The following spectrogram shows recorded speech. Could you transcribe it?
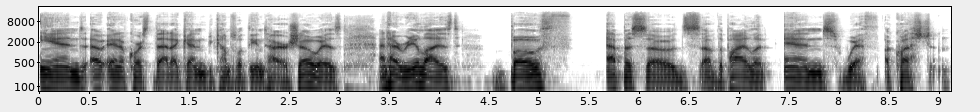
And uh, and of course, that again becomes what the entire show is. And I realized both episodes of the pilot end with a question.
